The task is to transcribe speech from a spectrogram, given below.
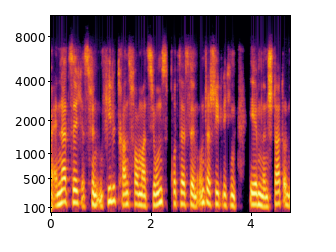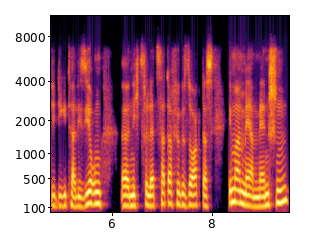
verändert sich. Es finden viele Transformationsprozesse in unterschiedlichen Ebenen statt und die Digitalisierung äh, nicht zuletzt hat dafür gesorgt, dass immer mehr Menschen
